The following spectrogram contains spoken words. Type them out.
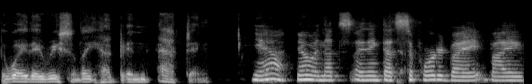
the way they recently have been acting. Yeah, no, and that's I think that's yeah. supported by by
